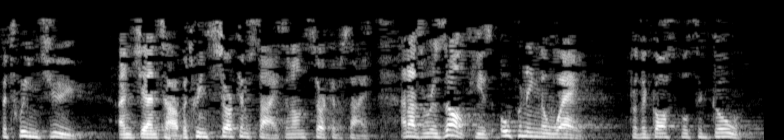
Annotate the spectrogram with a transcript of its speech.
between Jew and Gentile, between circumcised and uncircumcised. And as a result, he is opening the way for the gospel to go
